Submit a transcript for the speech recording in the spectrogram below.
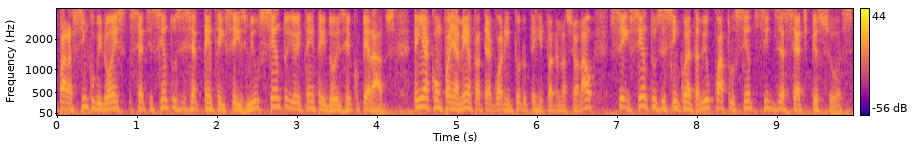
Para 5 milhões 776 mil 182 recuperados. Em acompanhamento até agora em todo o território nacional, 650 mil 417 pessoas.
